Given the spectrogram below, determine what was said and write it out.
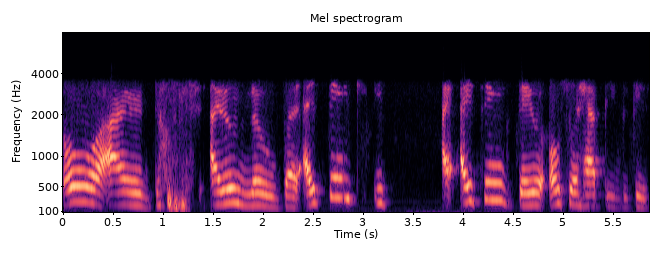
Oh, I don't, I don't know, but I think it. I, I think they were also happy because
